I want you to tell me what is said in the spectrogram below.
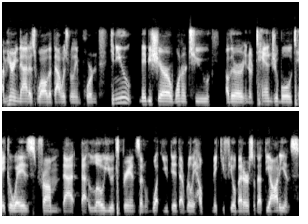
I'm hearing that as well that that was really important. Can you maybe share one or two other you know tangible takeaways from that that low you experienced and what you did that really helped make you feel better, so that the audience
